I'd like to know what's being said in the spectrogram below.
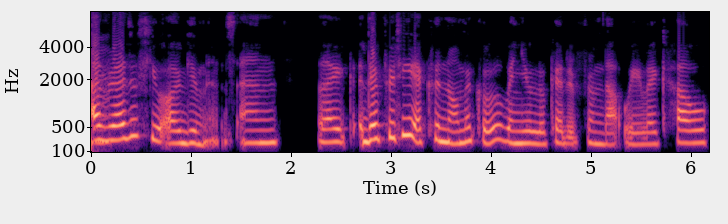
I've Mhm. read a few arguments and like they're pretty economical when you look at it from that way. Like how,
